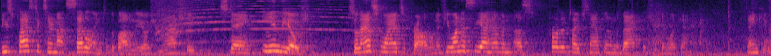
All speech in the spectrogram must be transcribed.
these plastics are not settling to the bottom of the ocean, they're actually staying in the ocean. So that's why it's a problem. If you want to see, I have an, a prototype sampler in the back that you can look at. Thank you.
